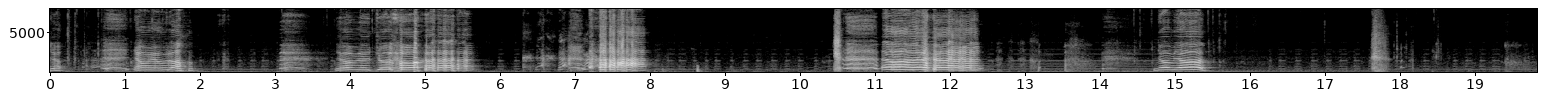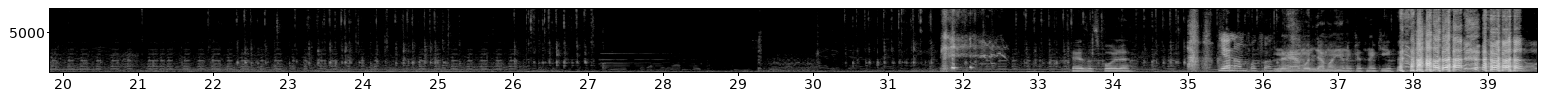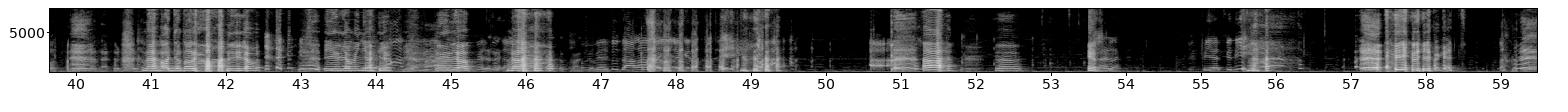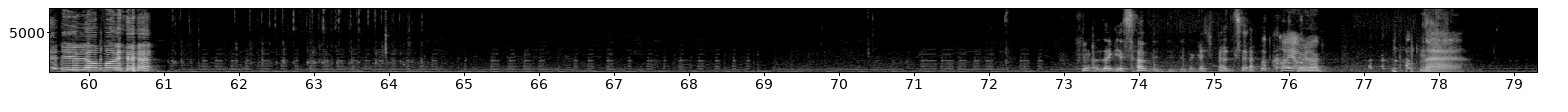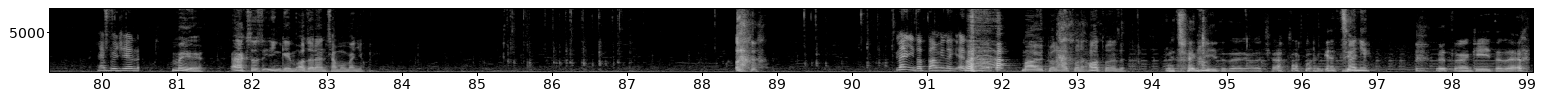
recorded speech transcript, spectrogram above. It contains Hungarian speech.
ño ño me duro ño me choro ño me Ez a spoiler. Ja, nem fog fel. Ne mondjál már ilyeneket neki. Ne. Hagyjad, Adrián, írja be! Írja, mindjárt írja! Írja! Ne! Csomó. tudál, arra! Figyelj, figyelj. Írja, geci! Írja a pali! Az egész szabadítitek egy speccel. Kaja? Tényleg? Ne. Ebből jail. Miért? X az ingame, az a rendszámon mennyi? Mennyit adtál még neki? Eddig. Már 50, 60, 60 ezer. 52 ezer jól a csávon. Mennyi? 52 ezer.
